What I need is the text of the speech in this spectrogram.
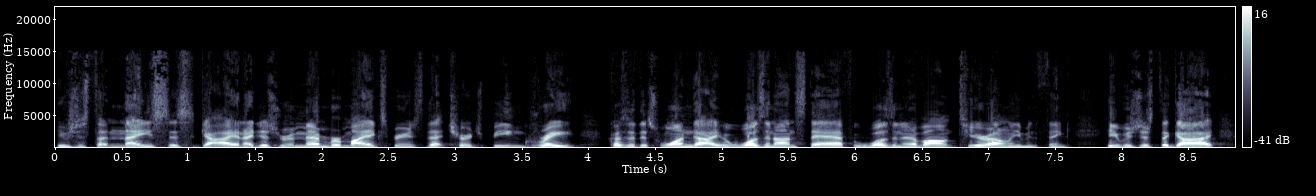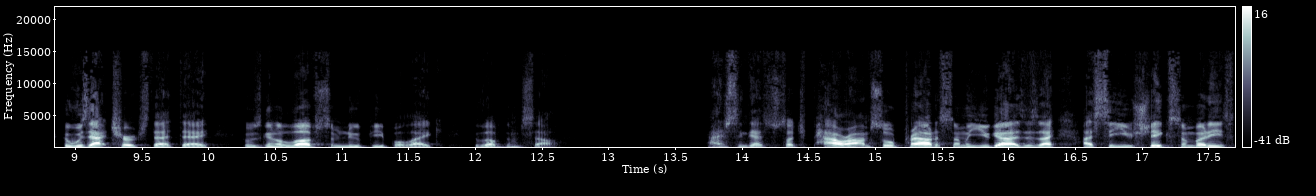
he was just the nicest guy. And I just remember my experience at that church being great because of this one guy who wasn't on staff, who wasn't a volunteer, I don't even think. He was just the guy who was at church that day who was going to love some new people like he loved himself. I just think that's such power. I'm so proud of some of you guys as I, I see you shake somebody's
